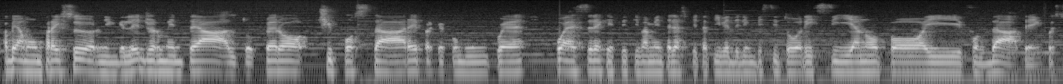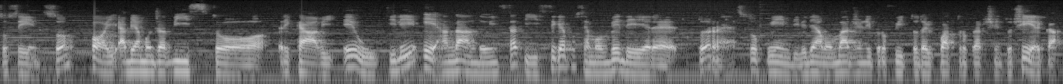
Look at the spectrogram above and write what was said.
abbiamo un price earning leggermente alto, però ci può stare perché comunque può essere che effettivamente le aspettative degli investitori siano poi fondate in questo senso. Poi abbiamo già visto ricavi e utili e andando in statistica possiamo vedere tutto il resto, quindi vediamo un margine di profitto del 4% circa.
